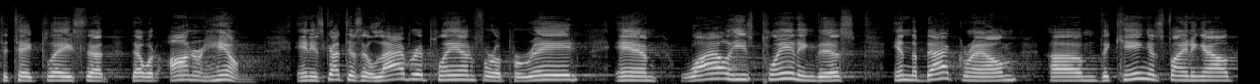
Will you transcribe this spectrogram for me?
to take place that, that would honor him. And he's got this elaborate plan for a parade. And while he's planning this, in the background, um, the king is finding out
